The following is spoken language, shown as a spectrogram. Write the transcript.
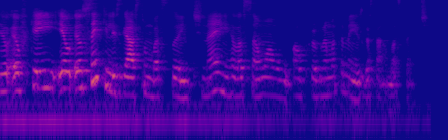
eu, eu fiquei. Eu, eu sei que eles gastam bastante, né? Em relação ao, ao programa também, eles gastaram bastante.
